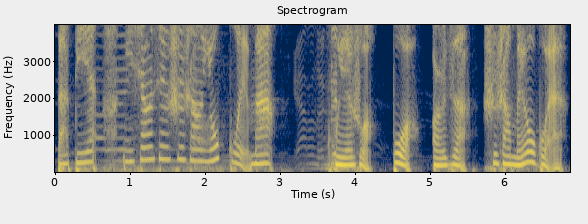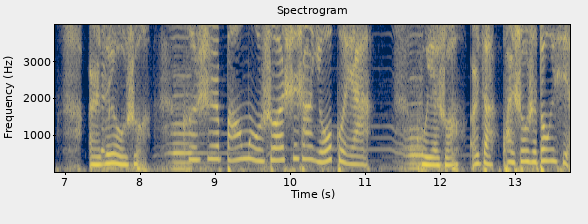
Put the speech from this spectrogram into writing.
爸比，你相信世上有鬼吗？”枯叶说：“不，儿子，世上没有鬼。”儿子又说：“可是保姆说世上有鬼啊。”枯叶说：“儿子，快收拾东西。”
